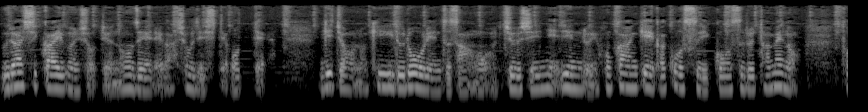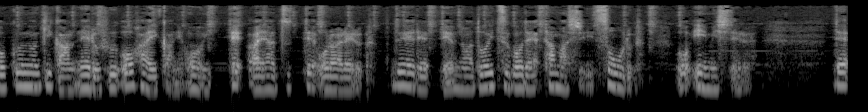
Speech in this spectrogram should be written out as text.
裏司会文書っていうのをゼーレが所持しておって、議長のキール・ローレンズさんを中心に人類補完計画を遂行するための特務機関ネルフを配下に置いて操っておられる。ゼーレっていうのはドイツ語で魂、ソウルを意味してる。で、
